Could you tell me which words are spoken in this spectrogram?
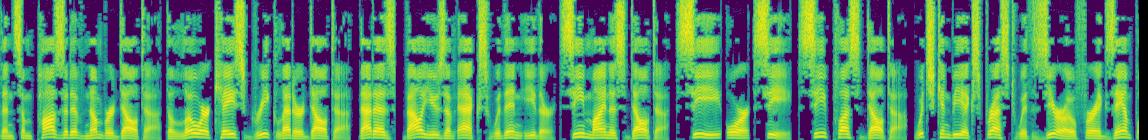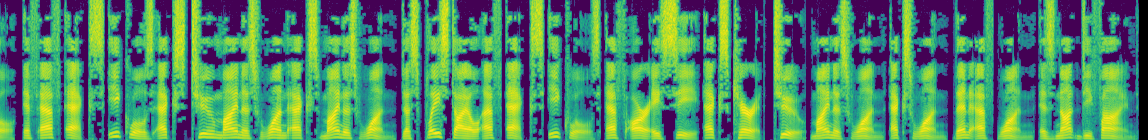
than some positive number delta the lower case Greek letter delta, that is, values of x within either C minus delta, C or C, C plus delta, which can be expressed with 0 for example, if f x equals x2 minus 1 x minus 1 display style f x equals frac x caret 2 minus 1 x 1 then f 1 is not defined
